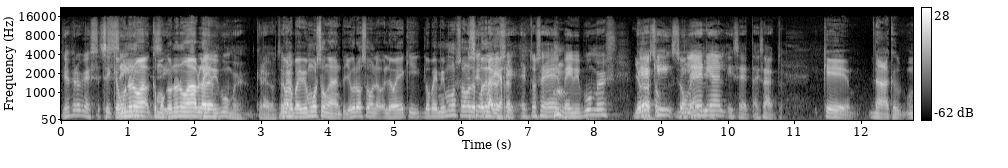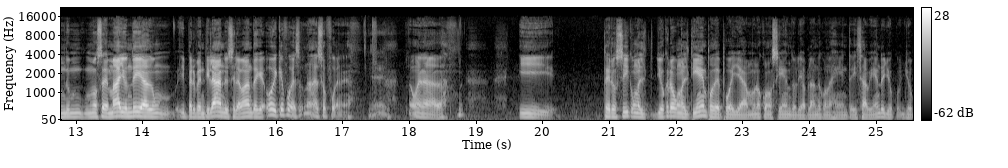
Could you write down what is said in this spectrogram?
Yo creo que sí. que uno no, como que uno no habla. Baby boomer, creo. No, los baby boomers son antes. Yo creo que son los, X. Los baby boomers son los después de la guerra. Entonces, baby boomers, X, son, millennial y Z, exacto. Que, nada, que uno se desmaya un día de un, hiperventilando y se levanta y que, oye, ¿qué fue eso? Nada, eso fue nada. No fue nada. Y pero sí, con el, yo creo con el tiempo después ya, uno conociéndole y hablando con la gente y sabiendo, yo, yo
